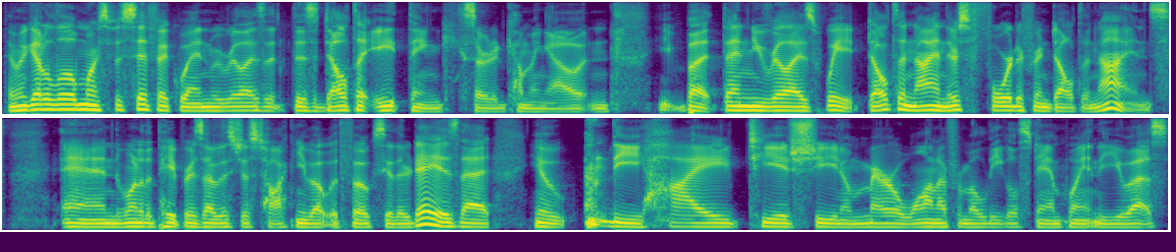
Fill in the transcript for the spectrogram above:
Then we got a little more specific when we realized that this Delta 8 thing started coming out. And but then you realize, wait, Delta 9, there's four different Delta 9s. And one of the papers I was just talking about with folks the other day is that, you know, the high THC, you know, marijuana from a legal standpoint in the US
